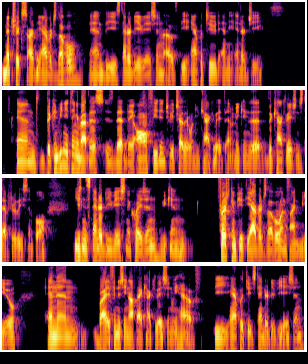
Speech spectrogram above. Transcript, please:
metrics are the average level and the standard deviation of the amplitude and the energy. And the convenient thing about this is that they all feed into each other when you calculate them, making the, the calculation steps really simple. Using the standard deviation equation, we can first compute the average level and find mu. And then by finishing off that calculation, we have the amplitude standard deviation.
